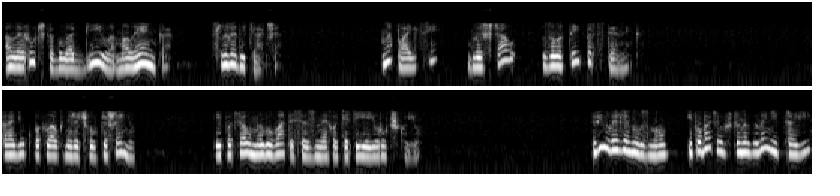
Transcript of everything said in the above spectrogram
але ручка була біла, маленька, сливе дитяче. На пальці блищав золотий перстенник. Радюк поклав книжечку в кишеню і почав милуватися знехотя тією ручкою. Він виглянув знов і побачив, що на зеленій траві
